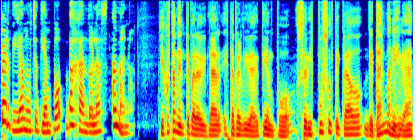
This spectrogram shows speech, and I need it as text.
perdía mucho tiempo bajándolas a mano. Y justamente para evitar esta pérdida de tiempo, se dispuso el teclado de tal manera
